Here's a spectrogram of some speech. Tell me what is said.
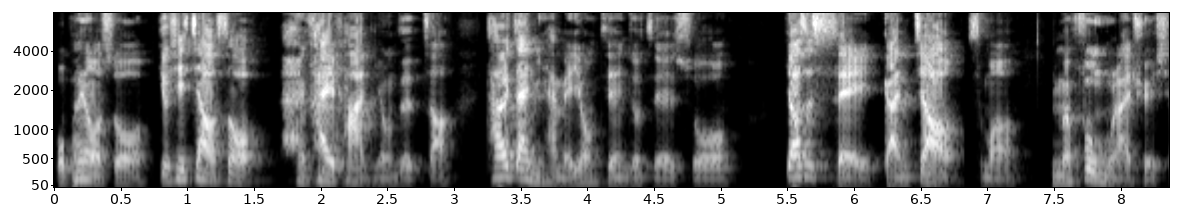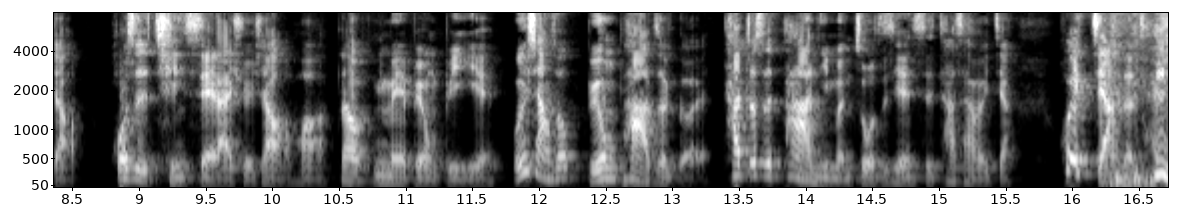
我朋友说，有些教授很害怕你用这招，他会在你还没用之前就直接说，要是谁敢叫什么你们父母来学校，或是请谁来学校的话，那你们也不用毕业。我就想说，不用怕这个，诶他就是怕你们做这件事，他才会讲。会讲的才是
